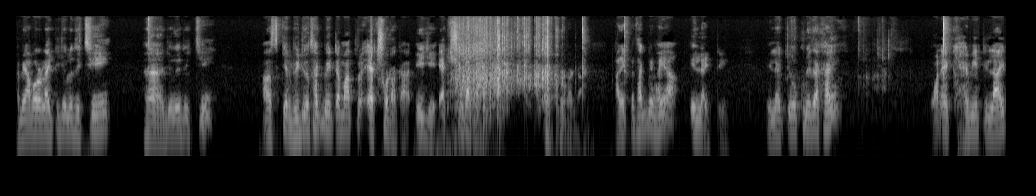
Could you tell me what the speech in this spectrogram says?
আমি আবারও লাইটটি জ্বলে দিচ্ছি। হ্যাঁ জ্বলে দিচ্ছি। আজকের ভিডিও থাকবে এটা মাত্র একশো টাকা। এই যে একশো টাকা। একশো টাকা। আরেকটা থাকবে ভাইয়া এই লাইটটি এই লাইটটিও খুলে দেখাই। অনেক হেভি একটি লাইট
